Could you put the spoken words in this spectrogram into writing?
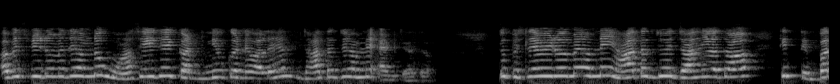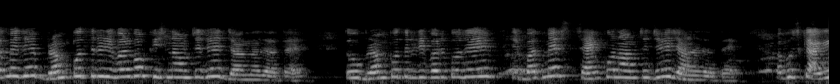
अब इस वीडियो में जो हम लोग वहाँ से ही जो कंटिन्यू करने वाले हैं, जहाँ तक जो हमने एंड किया था। तो पिछले वीडियो में हमने यहाँ तक जो है जान लिया था कि तिब्बत में जो है ब्रह्मपुत्र रिवर को किस नाम से जो है जाना जाता है। तो ब्रह्मपुत्र रिवर को जो है तिब्बत में सैंको नाम से जो है जाना जाता है। अब उसके आगे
